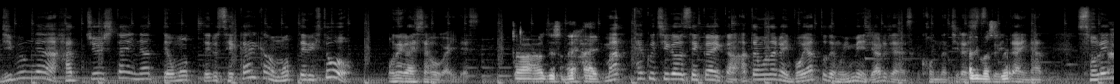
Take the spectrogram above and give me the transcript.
自分が発注したいなって思ってる世界観を持ってる人をお願いした方がいいですああ、ですね。はい。全く違う世界観。頭の中にぼやっとでもイメージあるじゃないですか。こんなチラシ作りたいな、それに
